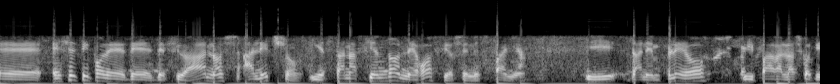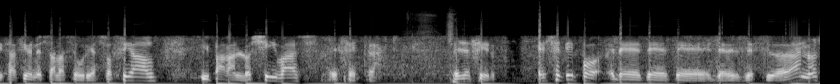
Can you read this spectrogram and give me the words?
Eh, ese tipo de, ciudadanos han hecho y están haciendo negocios en España y dan empleo y pagan las cotizaciones a la seguridad social y pagan los IVAs, etcétera. Es decir, ese tipo de, ciudadanos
